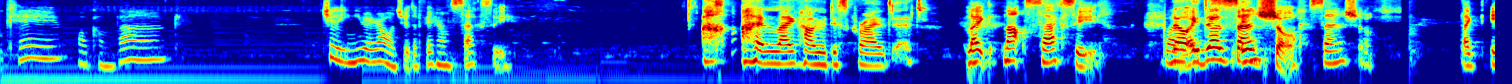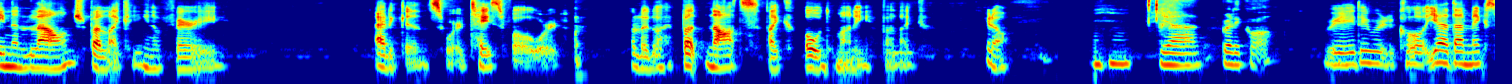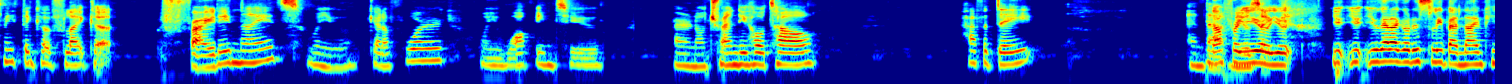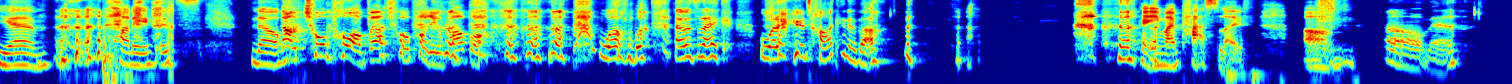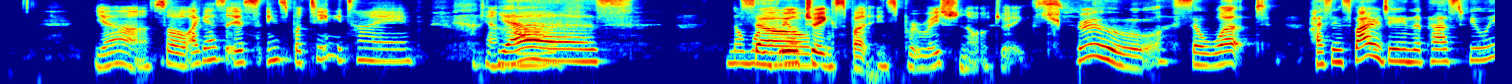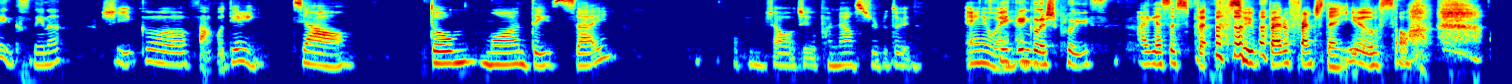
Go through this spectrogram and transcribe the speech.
Okay, welcome back。这个音乐让我觉得非常 sexy。 I like how you described it. like not sexy. But No, like it does- it- sensual, sensual. Like in a lounge, but like in a very elegant or tasteful or a little, but not like old money, but like you know. hmm Yeah, really cool. Really, really cool. Yeah, that makes me think of like a Friday nights when you get off work, when you walk into, I don't know, trendy hotel, have a date, and that Not for music. you. You, you, you, you gotta go to sleep at 9 p.m. Honey, it's no. 不要戳破，不要戳破这个 bubble。 well, well, I was like, what are you talking about? okay, in my past life, um, oh man. yeah. So I guess it's Inspirtini time. We can have Yes. no more real So- drinks, but inspirational drinks. True. So what has inspired you in the past few weeks, Lena? 是一个法国电影，叫《Don Moi Desire》。我并不知道我这个 pronounce 是不是对的。Anyway, Speak English, please. I guess I speak better French than you. So,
